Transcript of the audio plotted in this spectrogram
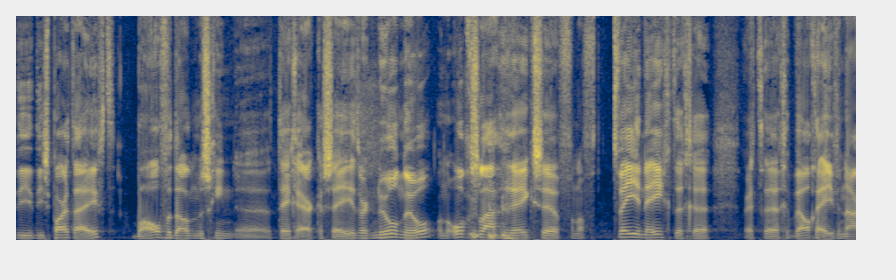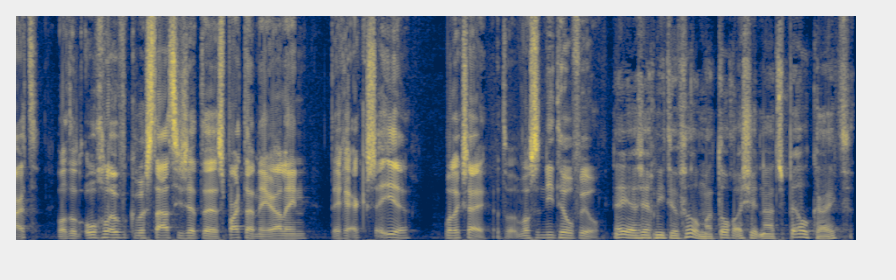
die, die Sparta heeft. Behalve dan misschien tegen RKC. Het werd 0-0. Een ongeslagen reeks vanaf 92 werd wel geëvenaard. Wat een ongelofelijke prestatie zette Sparta neer. Alleen tegen RKC wat ik zei. Het was het niet heel veel. Nee, hij zegt niet heel veel. Maar toch, als je naar het spel kijkt,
